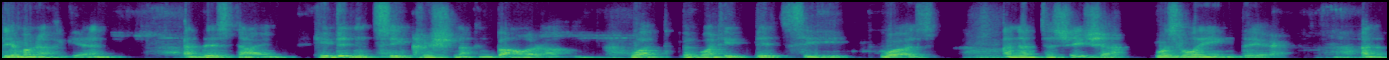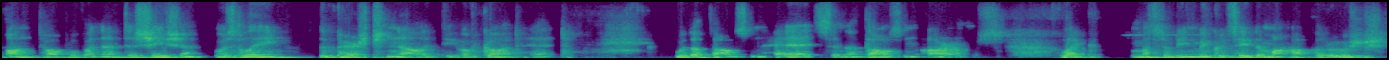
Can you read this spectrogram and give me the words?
Yamuna again. And this time he didn't see Krishna and Balaram. What, but what he did see was Anantashesha was laying there. And on top of Anantashesha was laying the personality of Godhead with a thousand heads and a thousand arms, like must have been, we could say, the Mahapurush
